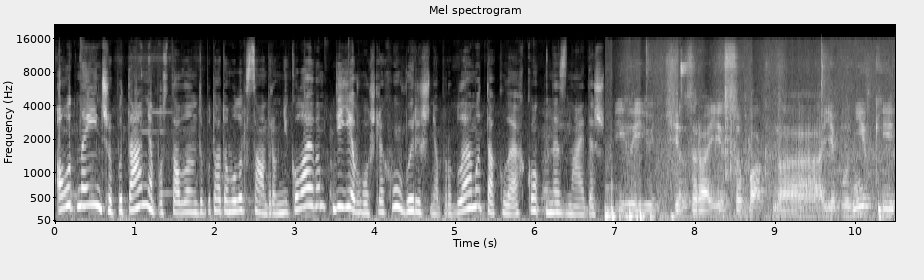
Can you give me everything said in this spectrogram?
А от на інше питання, поставлене депутатом Олександром Ніколаєвим, дієвого шляху вирішення проблеми так легко не знайдеш. бігають зграї собак на Яблунівки,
